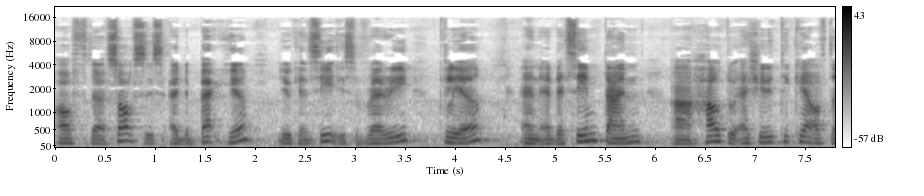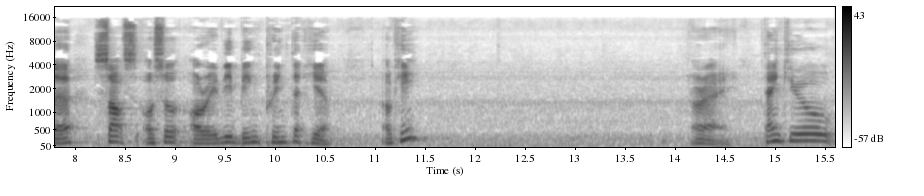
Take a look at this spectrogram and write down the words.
of the socks is at the back here. You can see it's very clear and at the same time uh, how to actually take care of the socks also already being printed here. Okay? All right thank you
